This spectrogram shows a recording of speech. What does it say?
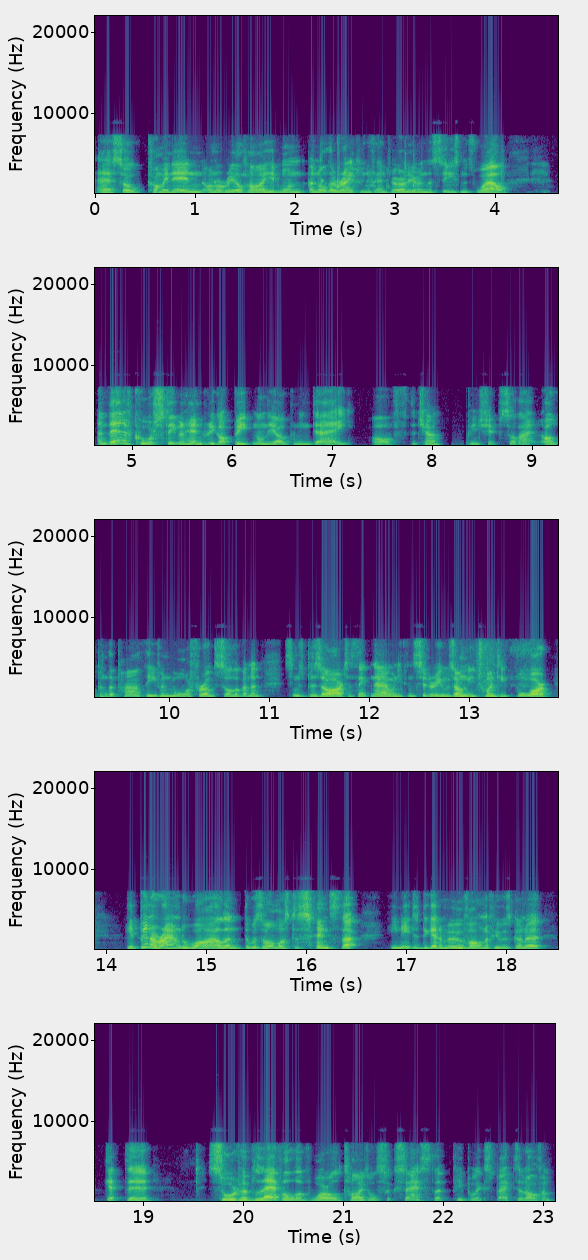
Uh, so coming in on a real high, he'd won another ranking event earlier in the season as well. And then, of course, Stephen Hendry got beaten on the opening day of the championship. So that opened the path even more for O'Sullivan. And it seems bizarre to think now when you consider he was only 24. He'd been around a while, and there was almost a sense that he needed to get a move on if he was going to get the sort of level of world title success that people expected of him.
